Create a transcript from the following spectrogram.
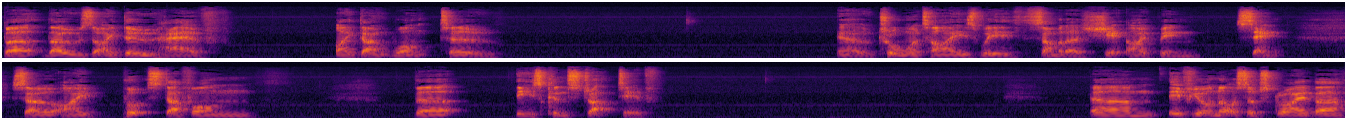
But those that I do have, I don't want to, you know, traumatize with some of the shit I've been sent. So I put stuff on that is constructive Um, if you're not a subscriber,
